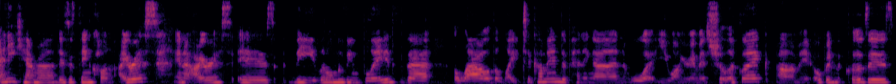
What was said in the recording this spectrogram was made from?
any camera, there's this thing called an iris, and an iris is the little moving blades that allow the light to come in depending on what you want your image to look like. Um, it opens and closes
